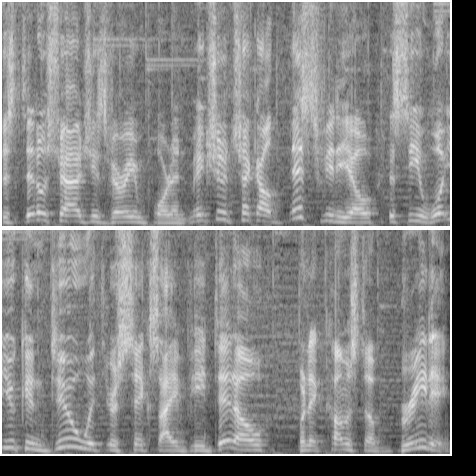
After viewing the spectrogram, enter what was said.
This Ditto strategy is very important. Make sure to check out this video to see what you can do with your 6IV Ditto when it comes to breeding.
